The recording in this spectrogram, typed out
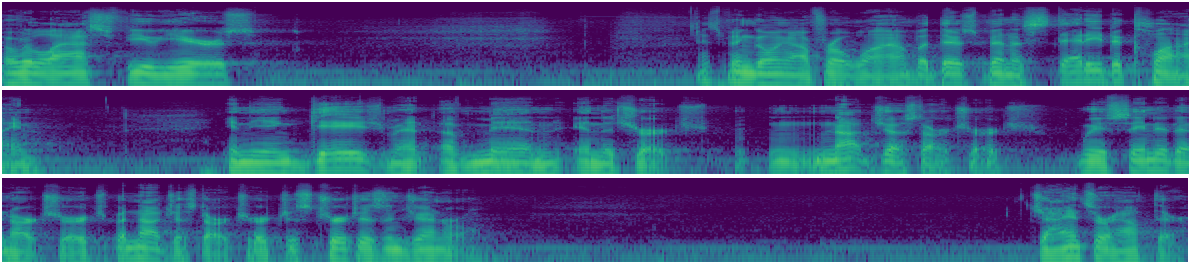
Over the last few years, it's been going on for a while, but there's been a steady decline in the engagement of men in the church. Not just our church. We've seen it in our church, but not just our church, just churches in general. Giants are out there,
